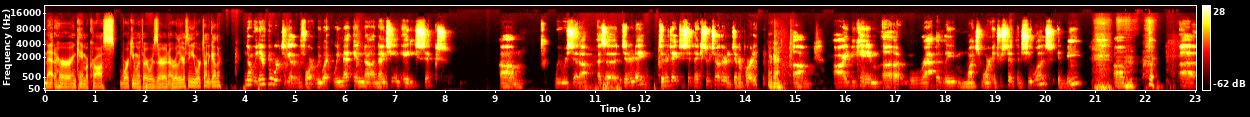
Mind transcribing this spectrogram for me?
met her and came across working with her? Was there an earlier thing you worked on together? No, we never worked together before. We went. We met in uh, 1986. Um, we were set up as a dinner date, dinner date to sit next to each other at a dinner party. Okay. Um, I became uh, rapidly much more interested than she was in me. Um, uh,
